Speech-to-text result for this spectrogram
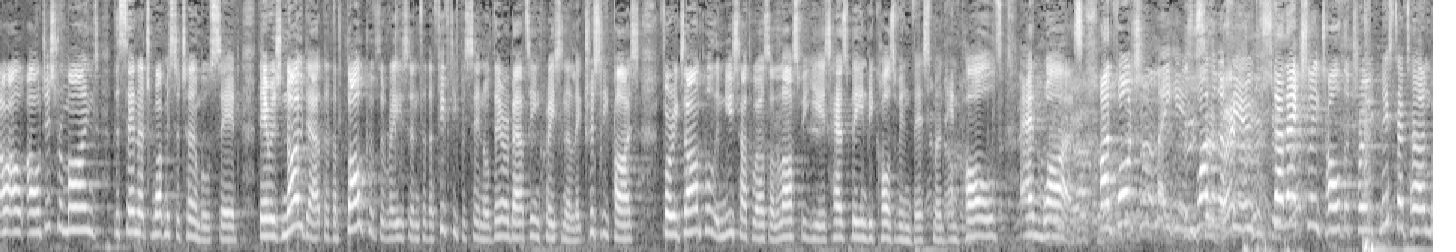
I'll, I'll, just remind the Senate what Mr Turnbull said. There is no doubt that the bulk of the reason for the 50 per cent or thereabouts increase in electricity price, for example, in New South Wales in the last few years, has been because of investment in poles and wires. Unfortunately, he is one of the few that actually told the truth. Mr Turnbull,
